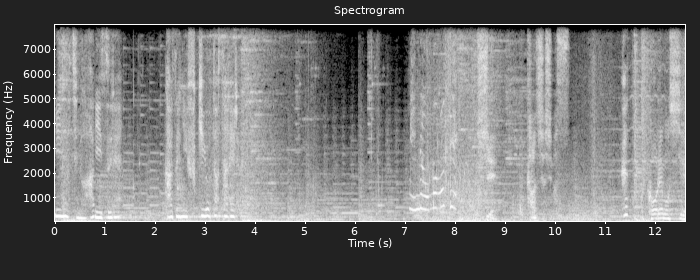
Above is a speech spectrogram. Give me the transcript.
命のいずれ風に吹き落とされる。みんなを守って。支援感謝します。これも試練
